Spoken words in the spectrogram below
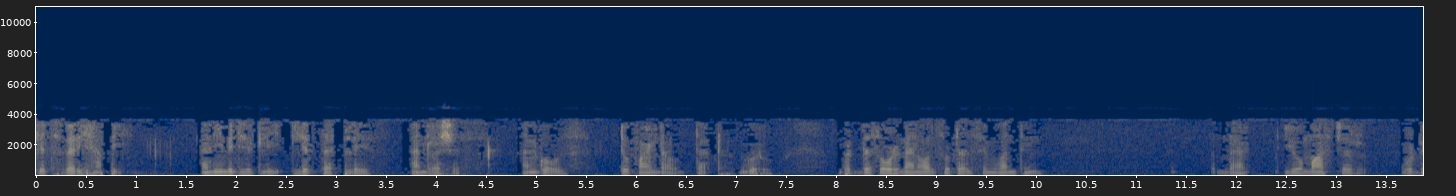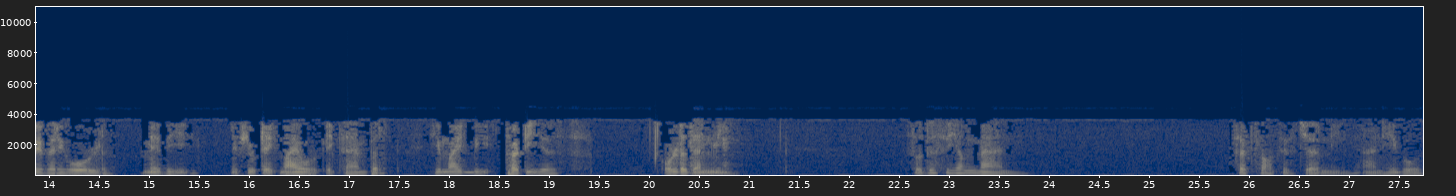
gets very happy and immediately leaves that place and rushes and goes to find out that guru. But this old man also tells him one thing that your master would be very old. Maybe if you take my example, he might be 30 years older than me. So this young man sets off his journey and he goes.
